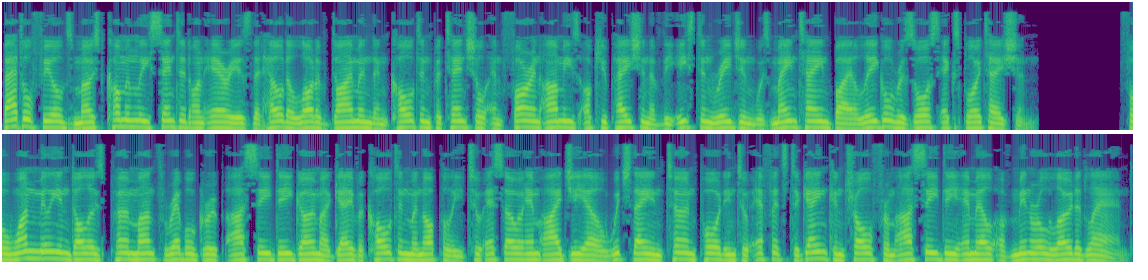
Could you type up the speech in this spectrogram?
Battlefields most commonly centered on areas that held a lot of diamond and coltan potential and foreign armies' occupation of the eastern region was maintained by illegal resource exploitation. For $1 million per month rebel group RCD Goma gave a coltan monopoly to SOMIGL which they in turn poured into efforts to gain control from RCD-ML of mineral-loaded land.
